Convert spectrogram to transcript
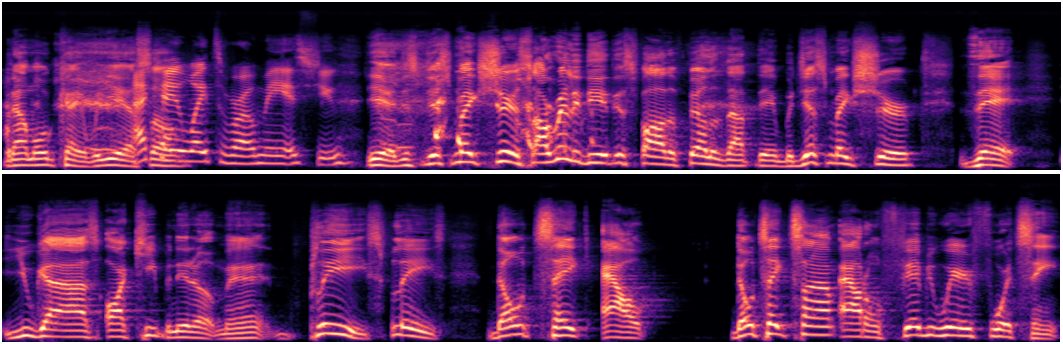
but I'm okay. But yeah, I so can't wait to romance you. yeah, just just make sure. So I really did this for all the fellas out there, but just make sure that you guys are keeping it up, man. Please, please don't take out, don't take time out on February 14th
